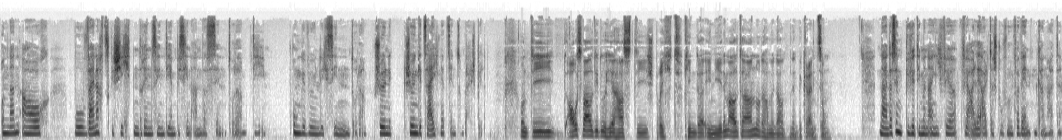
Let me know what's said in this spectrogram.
Und dann auch, wo Weihnachtsgeschichten drin sind, die ein bisschen anders sind oder die ungewöhnlich sind oder schöne, schön gezeichnet sind zum Beispiel. Und die Auswahl, die du hier hast, die spricht Kinder in jedem Alter an oder haben wir da eine Begrenzung? Nein, das sind Bücher, die man eigentlich für, für alle Altersstufen verwenden kann heute.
